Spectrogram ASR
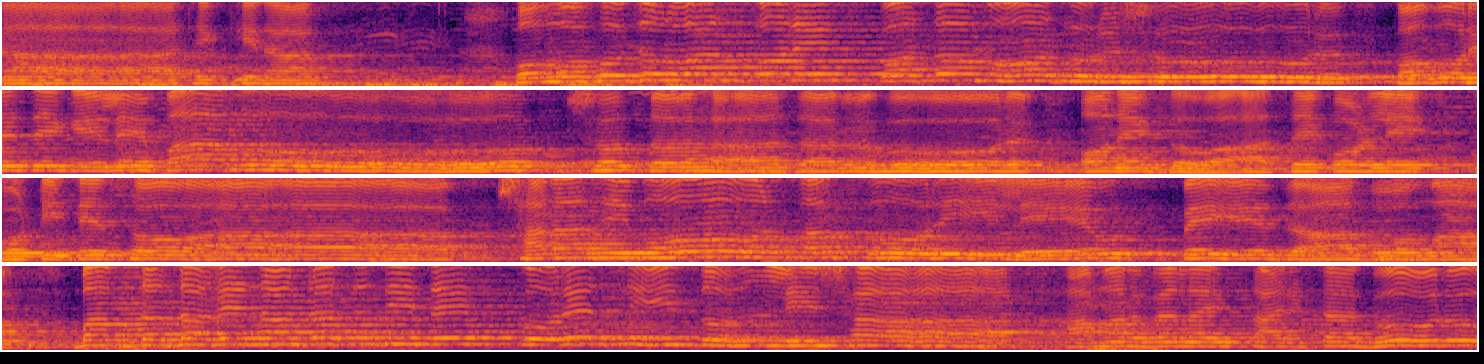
না, ঠিক কিনা হুজুর ওয়াজ করে, কত মধুর সুর, কবরেতে গেলে পাবো সত্তর হাজার হোর। অনেক দোয়া আছে পড়লে কোটিতে সওয়াব। সারা জীবন পাপ করিলেও পেয়ে যাব মাপ। বাপ দাদারে নাজাত দিতে করেছি চল্লিশা আমার বেলায় চারটা গরু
